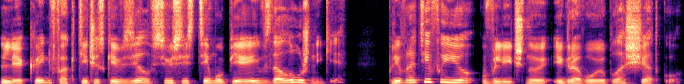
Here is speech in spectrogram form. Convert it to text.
Ле Кэнь фактически взял всю систему PA в заложники, превратив ее в личную игровую площадку.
